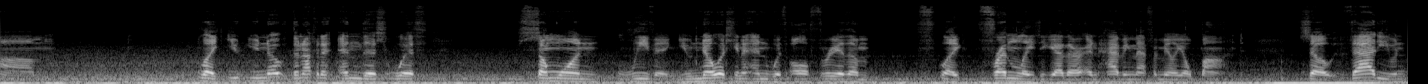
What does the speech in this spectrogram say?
Um, like you, you know they're not going to end this with someone leaving. You know it's going to end with all three of them like friendly together and having that familial bond. So that even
